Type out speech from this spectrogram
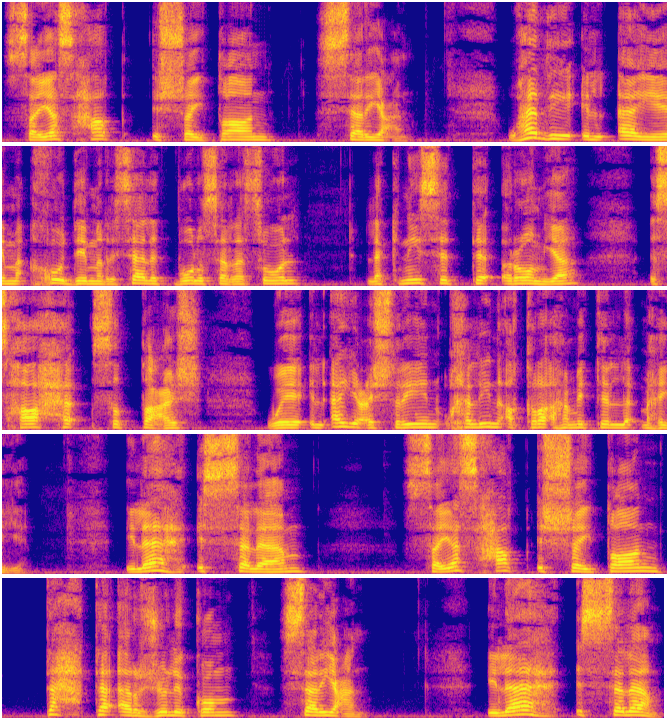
سيسحق الشيطان سريعا. وهذه الآية مأخوذة من رسالة بولس الرسول لكنيسة روميا إصحاح 16 والآية 20 وخليني أقرأها مثل ما هي. إله السلام سيسحق الشيطان تحت أرجلكم سريعا. إله السلام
